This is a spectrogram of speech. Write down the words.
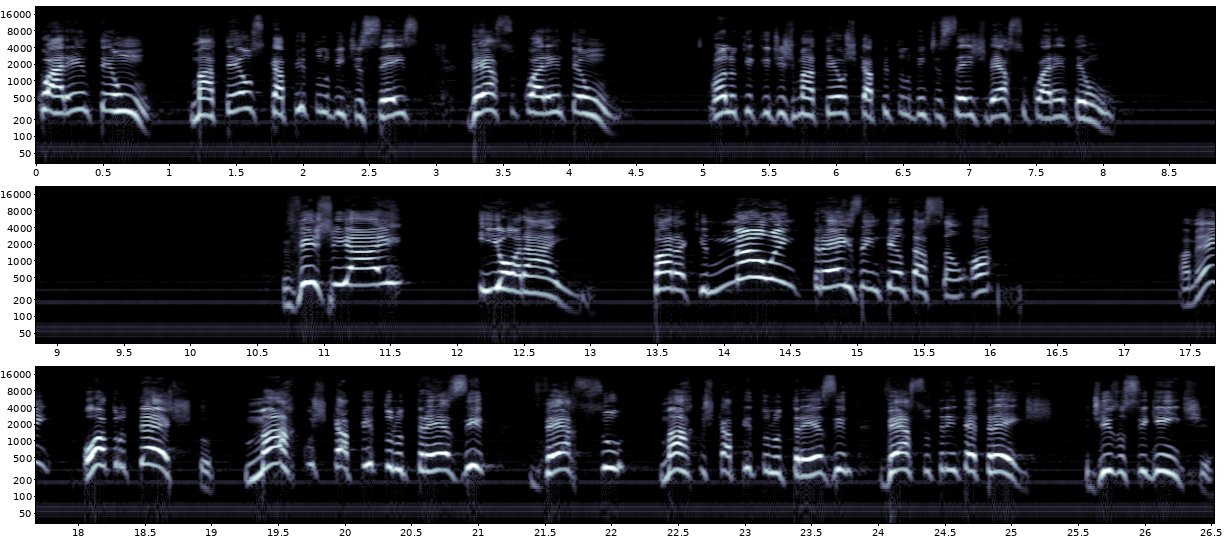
41. Mateus, capítulo 26, verso 41. Olha o que, que diz Mateus, capítulo 26, verso 41. Vigiai e orai, para que não entreis em tentação. Ó. Amém? Outro texto, Marcos capítulo 13, verso Marcos capítulo 13, verso 33, diz o seguinte:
